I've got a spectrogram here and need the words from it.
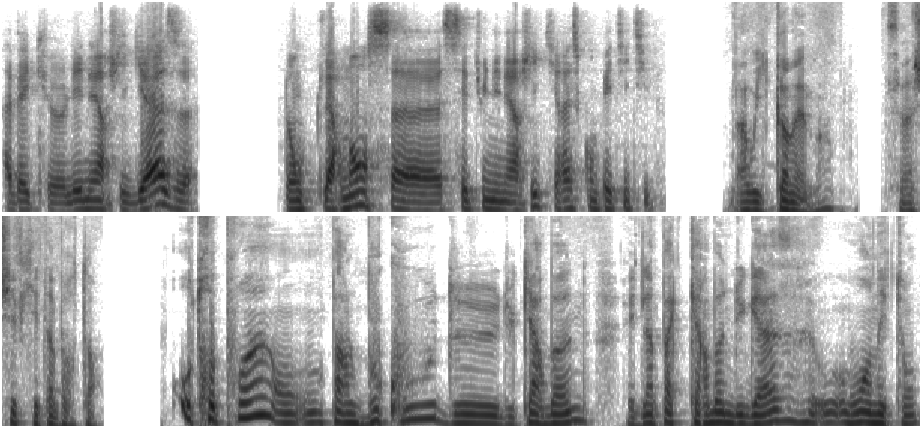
avec l'énergie gaz. Donc clairement, c'est une énergie qui reste compétitive. Ah oui, quand même. Hein. C'est un chiffre qui est important. Autre point, on, parle beaucoup du carbone et de l'impact carbone du gaz. Où en est-on?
